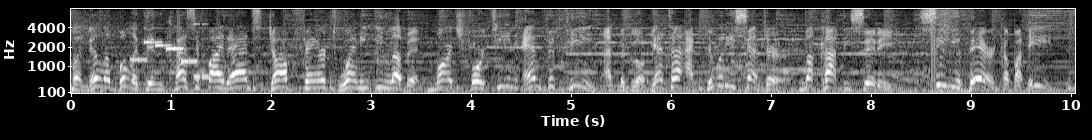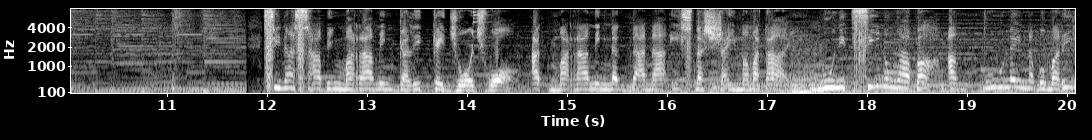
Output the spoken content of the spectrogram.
Manila Bulletin Classified Ads Job Fair 2011, March 14 and 15 at the Glorieta Activity Center, Makati City. See you there, kapatid! Sinasabing maraming galit kay George Wong at maraming nagnanais na siya'y mamatay. Ngunit sino nga ba ang tunay na bumaril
